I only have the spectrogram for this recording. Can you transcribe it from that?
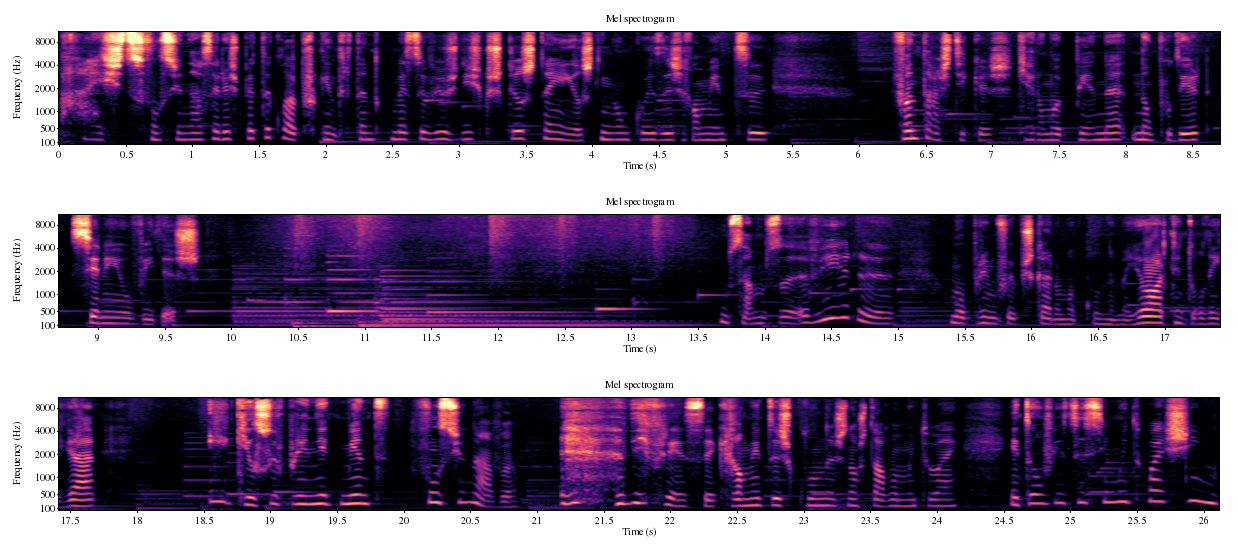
Ah, isto se funcionasse era espetacular, porque entretanto começo a ver os discos que eles têm. Eles tinham coisas realmente fantásticas, que era uma pena não poder serem ouvidas. Começámos a ver o meu primo foi buscar uma coluna maior, tentou ligar e aquilo surpreendentemente funcionava. A diferença é que realmente as colunas não estavam muito bem, então ouvia-se assim muito baixinho.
